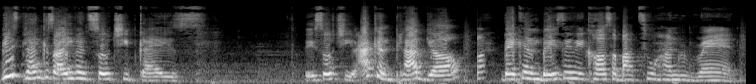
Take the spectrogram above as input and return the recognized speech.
These blankets are even so cheap, guys. They're so cheap. I can plug y'all. They can basically cost about 200 rand.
